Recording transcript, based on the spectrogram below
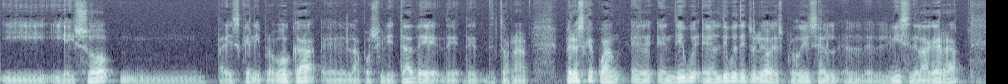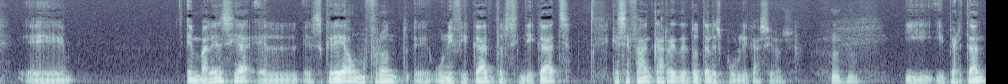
i, i això mm, pareix que li provoca eh, la possibilitat de, de, de, de tornar. Però és que quan eh, en 18, el 18 de juliol es produeix l'inici de la guerra, eh, en València el, es crea un front eh, unificat dels sindicats que se fa càrrec de totes les publicacions. Uh -huh. I, I, per tant,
